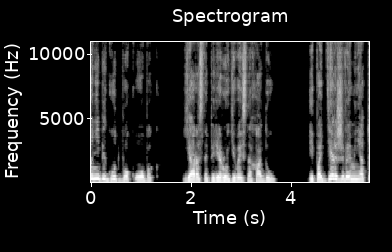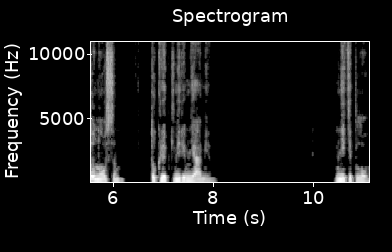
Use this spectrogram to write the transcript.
они бегут бок о бок, яростно переругиваясь на ходу и поддерживая меня то носом, то крепкими ремнями. Мне тепло,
